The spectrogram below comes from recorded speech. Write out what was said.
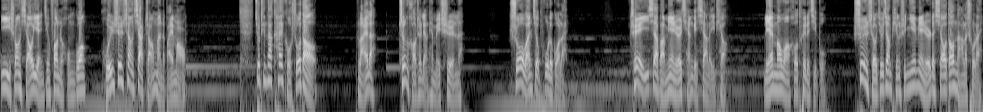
一双小眼睛放着红光，浑身上下长满了白毛。就听他开口说道：“来了。”正好这两天没吃人了，说完就扑了过来。这一下把面人钱给吓了一跳，连忙往后退了几步，顺手就将平时捏面人的削刀拿了出来。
